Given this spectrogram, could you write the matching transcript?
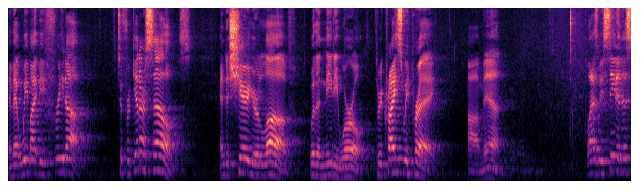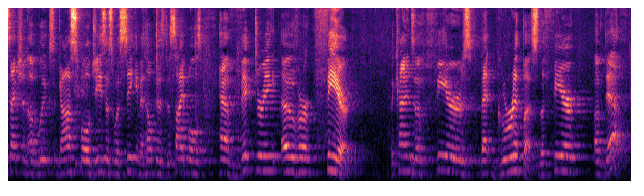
and that we might be freed up to forget ourselves and to share your love with a needy world. Through Christ we pray. Amen. Well, as we've seen in this section of Luke's gospel, Jesus was seeking to help his disciples have victory over fear. The kinds of fears that grip us, the fear of death,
